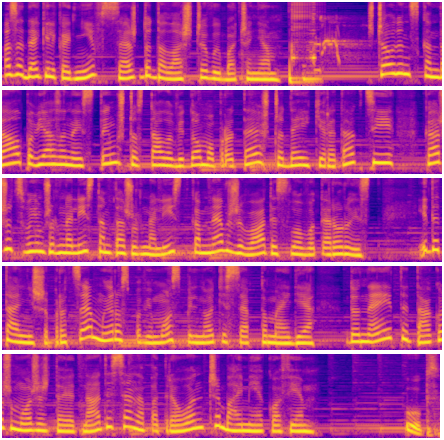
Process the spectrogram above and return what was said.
а за декілька днів все ж додала ще вибачення. Ще один скандал пов'язаний з тим, що стало відомо про те, що деякі редакції кажуть своїм журналістам та журналісткам не вживати слово терорист. І детальніше про це ми розповімо спільноті Септомедіа. До неї ти також можеш доєднатися на Patreon чи BuyMeACoffee. Упс.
